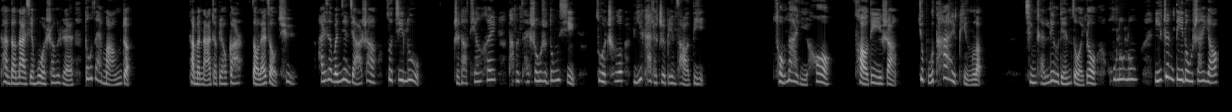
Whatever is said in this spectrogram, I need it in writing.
看到那些陌生人都在忙着，他们拿着标杆走来走去，还在文件夹上做记录。直到天黑，他们才收拾东西，坐车离开了这片草地。从那以后，草地上就不太平了。清晨六点左右，轰隆隆，一阵地动山摇，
